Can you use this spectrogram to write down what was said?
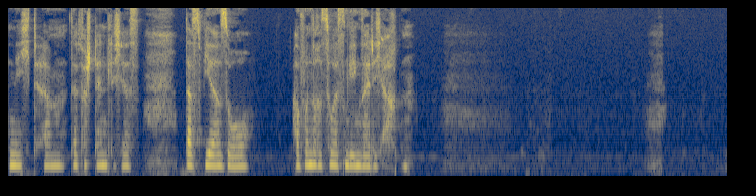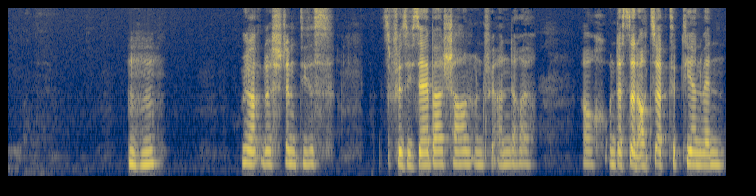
nicht ähm, selbstverständlich ist, dass wir so auf unsere Ressourcen gegenseitig achten. Mhm. Ja, das stimmt. Dieses für sich selber schauen und für andere auch und das dann auch zu akzeptieren, wenn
